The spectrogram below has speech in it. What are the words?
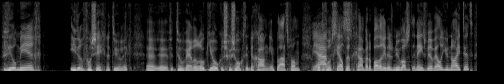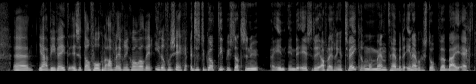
veel meer ieder voor zich natuurlijk. Eh, eh, toen werden er ook jokers gezocht in de gang in plaats van ja, dat er voor het geld werd gegaan bij de ballerines. Nu was het ineens weer wel United. Eh, ja, wie weet is het dan volgende aflevering gewoon wel weer ieder voor zich. Ja, het is natuurlijk wel typisch dat ze nu in, in de eerste drie afleveringen twee keer een moment hebben erin hebben gestopt waarbij je echt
